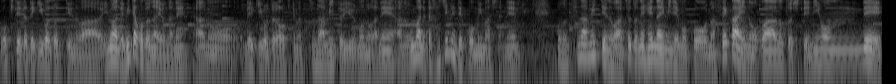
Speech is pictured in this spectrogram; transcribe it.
う起きてた出来事っていうのは今まで見たことないようなねあの出来事が起きてます津波というものがねあの生まれて初めてこう見ましたね。この津波っていうのはちょっとね変な意味でもこう、まあ、世界のワードとして日本で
